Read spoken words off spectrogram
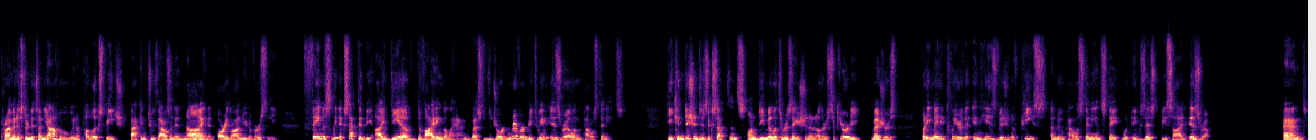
Prime Minister Netanyahu, in a public speech back in 2009 at Bar Ilan University, famously accepted the idea of dividing the land west of the Jordan River between Israel and the Palestinians. He conditioned his acceptance on demilitarization and other security measures, but he made it clear that in his vision of peace, a new Palestinian state would exist beside Israel. And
